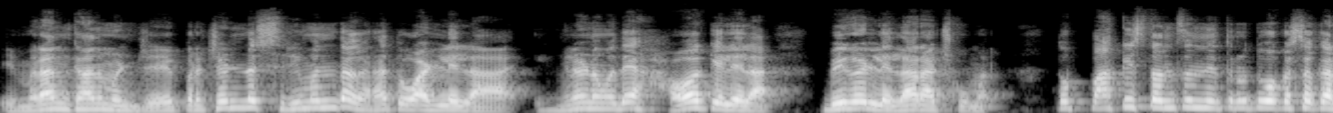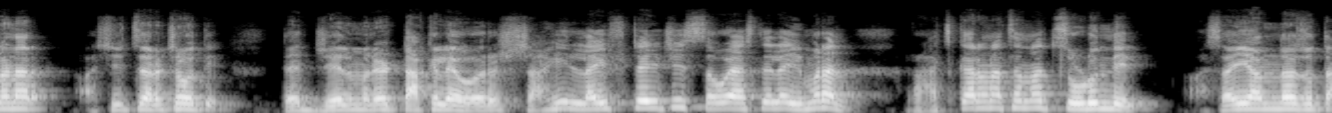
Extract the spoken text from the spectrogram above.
इम्रान खान म्हणजे प्रचंड श्रीमंत घरात वाढलेला इंग्लंडमध्ये हवा केलेला बिघडलेला राजकुमार. तो पाकिस्तानचं नेतृत्व कसं करणार? अशी चर्चा होती. त्या जेलमध्ये टाकल्यावर शाही लाईफस्टाईलची सवय असलेला इम्रान राजकारणाचा नाच सोडून देईल असाही अंदाज होता.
